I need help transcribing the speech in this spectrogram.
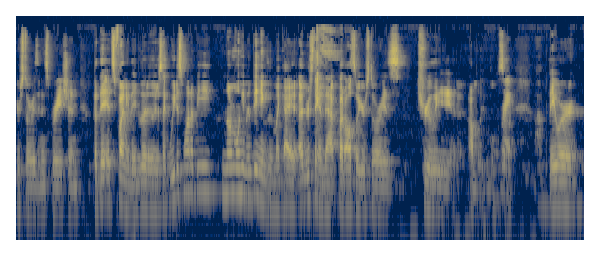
"Your story is an inspiration." But they, it's funny. They literally just like, "We just want to be normal human beings." I'm like, I understand that, but also your story is truly unbelievable. So, Right. um, they were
